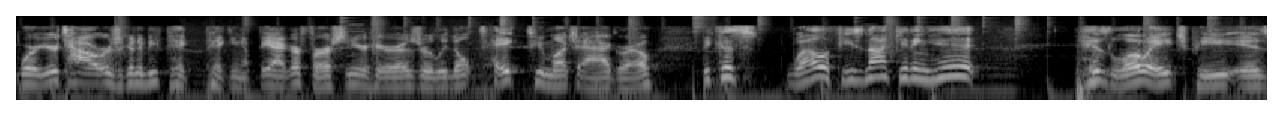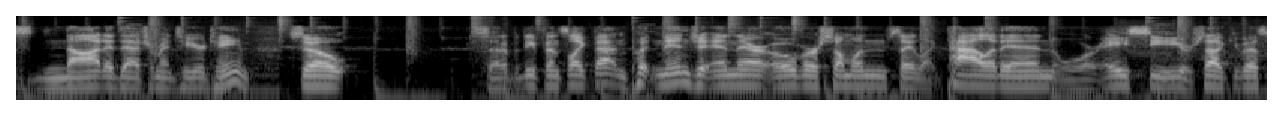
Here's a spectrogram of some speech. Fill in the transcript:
where your towers are going to be pick, picking up the aggro first and your heroes really don't take too much aggro because well if he's not getting hit his low HP is not a detriment to your team. So set up a defense like that and put Ninja in there over someone, say like Paladin or AC or Succubus,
